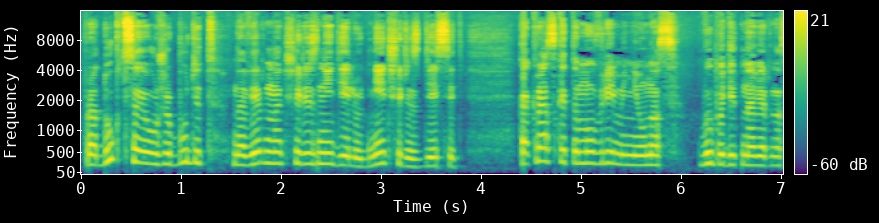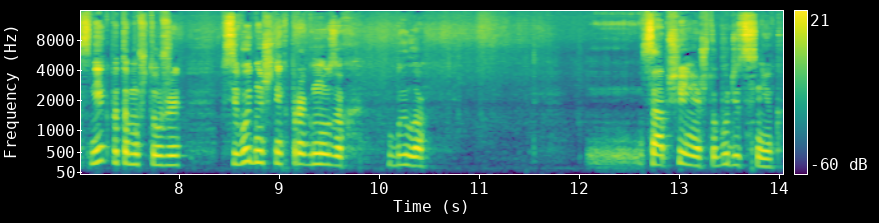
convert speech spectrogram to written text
продукция уже будет, наверное, через неделю, дней через 10. Как раз к этому времени у нас выпадет, наверное, снег, потому что уже в сегодняшних прогнозах было сообщение, что будет снег.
